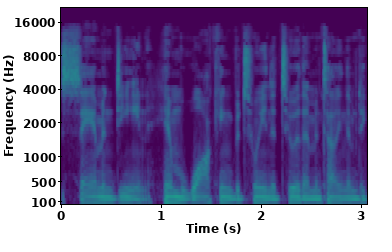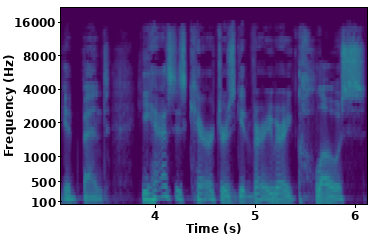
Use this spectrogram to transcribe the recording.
Sam and Dean, him walking between the two of them and telling them to get bent. He has his characters get very, very close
